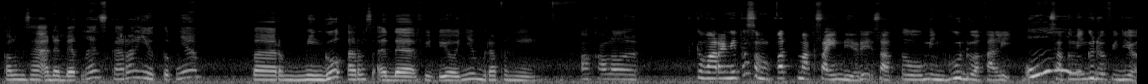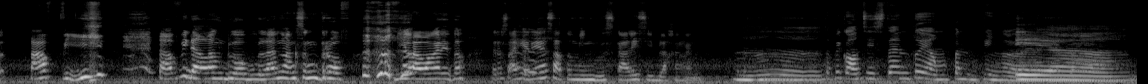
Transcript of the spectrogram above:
kalau misalnya ada deadline sekarang YouTube-nya per minggu harus ada videonya berapa nih? oh kalau kemarin itu sempat maksain diri satu minggu dua kali Uh. satu minggu dua video tapi tapi dalam dua bulan langsung drop gila banget itu terus akhirnya satu minggu sekali sih belakangan Hmm. Tapi konsisten tuh yang penting loh. Iya. Bang.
